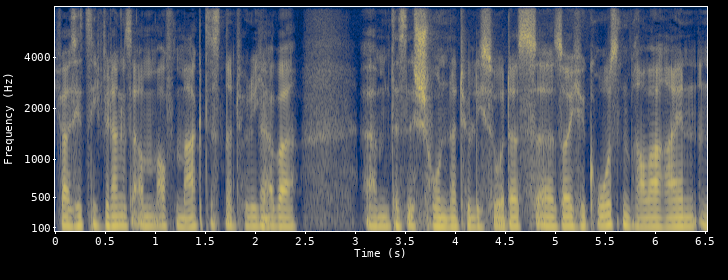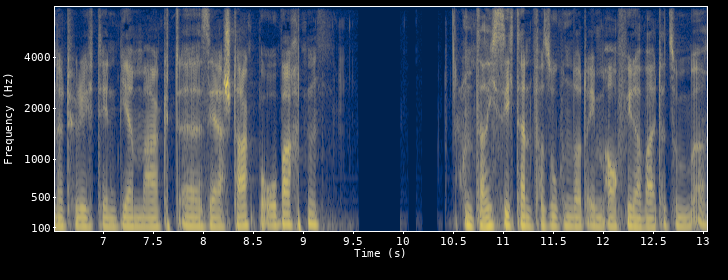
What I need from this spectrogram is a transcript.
Ich weiß jetzt nicht, wie lange es auf dem Markt ist natürlich, Ja. aber ähm, das ist schon natürlich so, dass äh, solche großen Brauereien natürlich den Biermarkt äh, sehr stark beobachten und sich dann versuchen, dort eben auch wieder weiter zu, äh,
